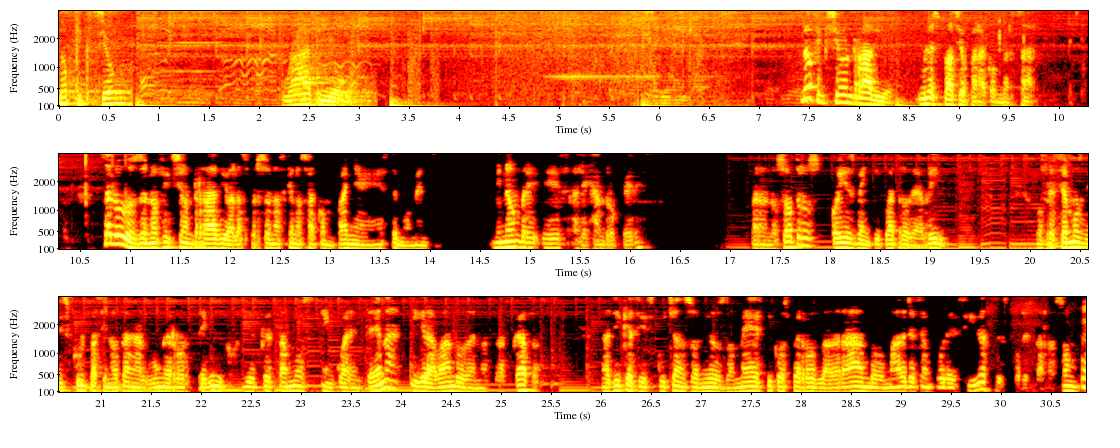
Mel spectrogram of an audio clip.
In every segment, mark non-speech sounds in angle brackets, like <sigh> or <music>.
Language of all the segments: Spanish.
No ficción. Radio. No Ficción Radio, un espacio para conversar. Saludos de No Ficción Radio a las personas que nos acompañan en este momento. Mi nombre es Alejandro Pérez. Para nosotros, hoy es 24 de abril. Ofrecemos disculpas si notan algún error técnico, y es que estamos en cuarentena y grabando de nuestras casas. Así que si escuchan sonidos domésticos, perros ladrando madres enfurecidas, es por esta razón.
